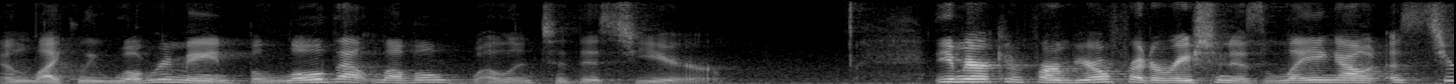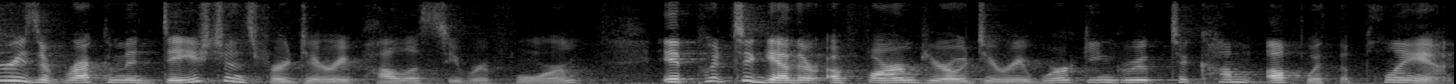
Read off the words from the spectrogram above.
and likely will remain below that level well into this year. The American Farm Bureau Federation is laying out a series of recommendations for dairy policy reform. It put together a Farm Bureau Dairy Working Group to come up with a plan.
